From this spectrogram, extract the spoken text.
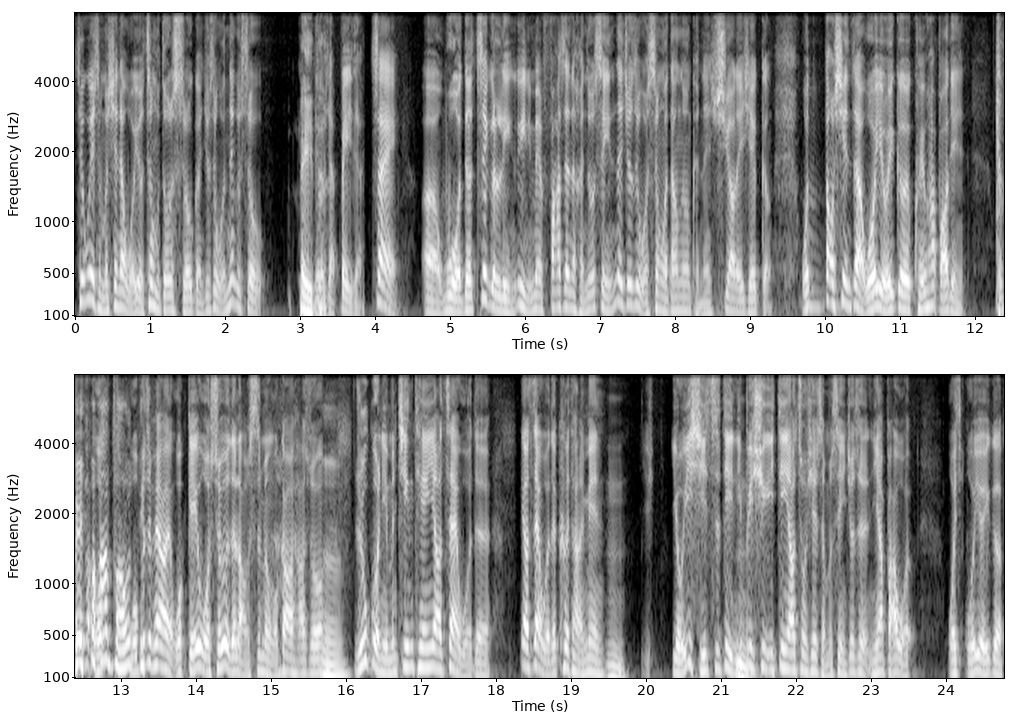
所以为什么现在我有这么多的 slogan，就是我那个时候背的下背的，在呃我的这个领域里面发生的很多事情，那就是我生活当中可能需要的一些梗。我到现在我有一个葵花宝典，葵花宝典我我不是葵花宝，我给我所有的老师们，我告诉他说，嗯如果你们今天要在我的要在我的课堂里面嗯有一席之地，你必须一定要做些什么事情，就是你要把我。我我有一个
